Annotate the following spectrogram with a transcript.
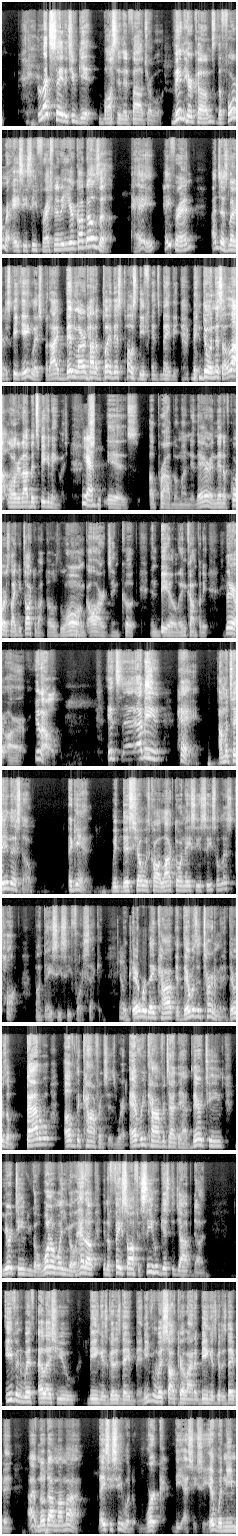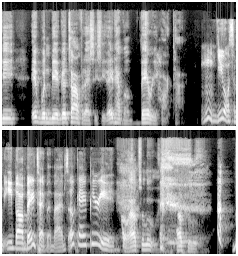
Let's say that you get Boston in foul trouble. Then here comes the former ACC Freshman of the Year, Cardoso. Hey, hey, friend. I just learned to speak English, but I've been learned how to play this post defense, baby. Been doing this a lot longer than I've been speaking English. Yeah. She is a problem under there. And then, of course, like you talked about, those long guards in Cooke and Bill and company. There are, you know, it's, I mean, hey, I'm to tell you this, though. Again, we, this show is called Locked On ACC. So let's talk about the ACC for a second. Okay. If there was a comp, if there was a tournament, if there was a battle of the conferences where every conference had to have their teams, your team, you go one on one, you go head up in the face off and see who gets the job done. Even with LSU being as good as they've been, even with South Carolina being as good as they've been, I have no doubt in my mind the ACC would work the SEC. It wouldn't even be it wouldn't be a good time for the SEC. They'd have a very hard time. Mm, you want some E Bombay type of vibes? Okay, period. Oh, absolutely, absolutely.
